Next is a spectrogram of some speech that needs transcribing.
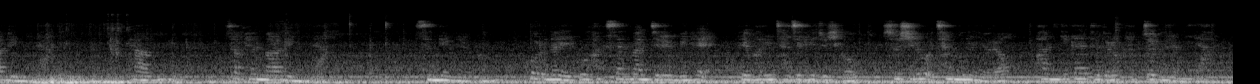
독점마을입니다. 다음은 서편마을입니다. 승객 여러분, 코로나19 확산 방지를 위해 대화를 자제해 주시고 수시로 창문을 열어 환기가 되도록 협조 바랍니다.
